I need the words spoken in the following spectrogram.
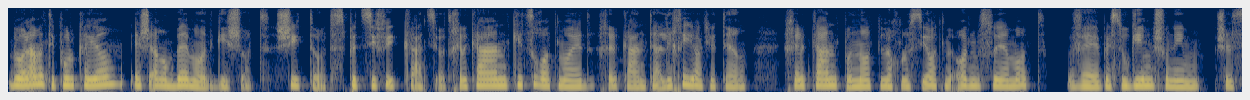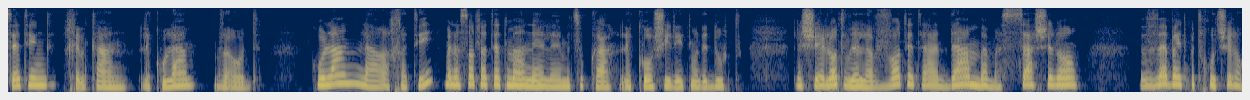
בעולם הטיפול כיום יש הרבה מאוד גישות, שיטות, ספציפיקציות, חלקן קצרות מועד, חלקן תהליכיות יותר, חלקן פונות לאוכלוסיות מאוד מסוימות, ובסוגים שונים של setting, חלקן לכולם ועוד. כולן, להערכתי, מנסות לתת מענה למצוקה, לקושי, להתמודדות, לשאלות וללוות את האדם במסע שלו ובהתפתחות שלו.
